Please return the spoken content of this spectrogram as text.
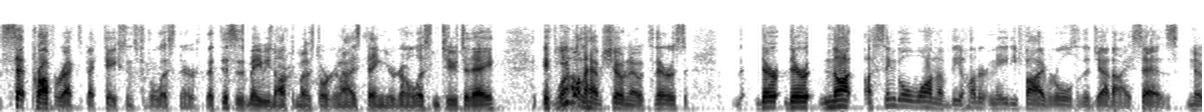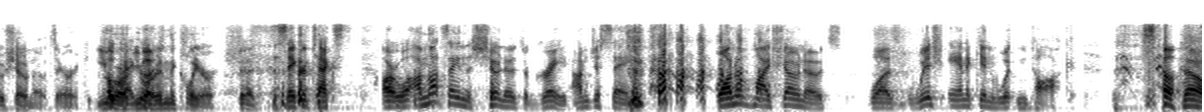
set proper expectations for the listener that this is maybe not the most organized thing you're going to listen to today. If you want to have show notes, there's there there not a single one of the 185 rules of the Jedi says no show notes, Eric. You okay, are you good. are in the clear. Good. The sacred text are well, I'm not saying the show notes are great. I'm just saying one of my show notes was wish Anakin wouldn't talk. so no,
